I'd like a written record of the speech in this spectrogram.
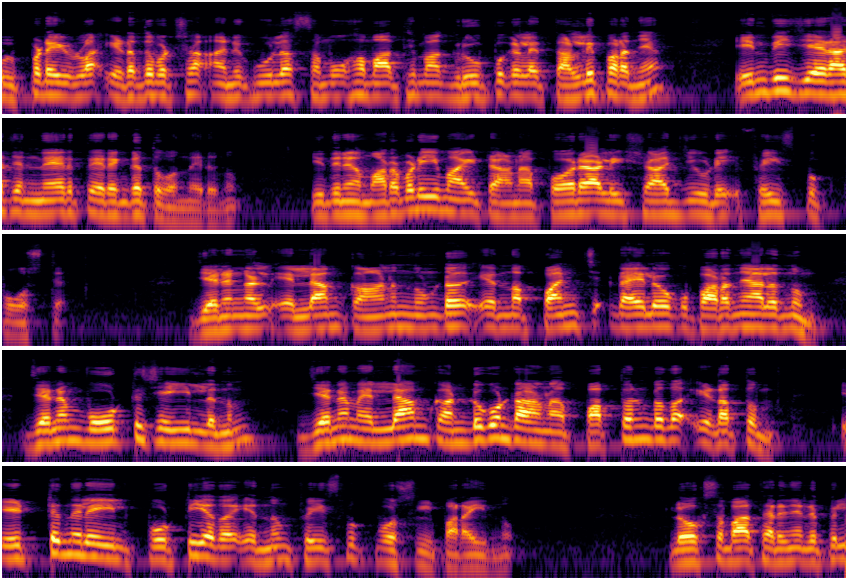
ഉൾപ്പെടെയുള്ള ഇടതുപക്ഷ അനുകൂല സമൂഹമാധ്യമ ഗ്രൂപ്പുകളെ തള്ളിപ്പറഞ്ഞ് എം വി ജയരാജൻ നേരത്തെ രംഗത്ത് വന്നിരുന്നു. ഇതിന് മറുപടിയുമായിട്ടാണ് പോരാളി ഷാജിയുടെ ഫേസ്ബുക്ക് പോസ്റ്റ്. ജനങ്ങൾ എല്ലാം കാണുന്നുണ്ട് എന്ന പഞ്ച് ഡയലോഗ് പറഞ്ഞാലെന്നും ജനം വോട്ട് ചെയ്യില്ലെന്നും ജനം എല്ലാം കണ്ടുകൊണ്ടാണ് പത്തൊൻപത് ഇടത്തും എട്ട് നിലയിൽ പൊട്ടിയത് എന്നും ഫേസ്ബുക്ക് പോസ്റ്റിൽ പറയുന്നു. ലോക്സഭാ തെരഞ്ഞെടുപ്പിൽ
